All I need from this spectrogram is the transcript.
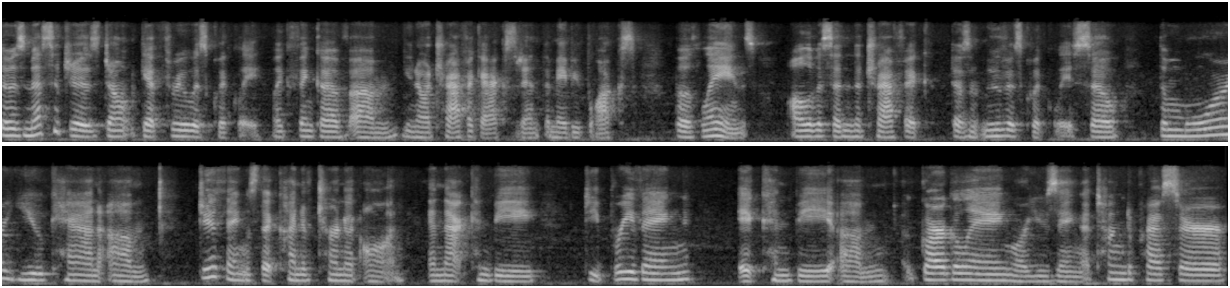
those messages don't get through as quickly. Like think of, um, you know, a traffic accident that maybe blocks both lanes. All of a sudden, the traffic doesn't move as quickly. So the more you can um, do things that kind of turn it on. And that can be deep breathing, it can be um, gargling or using a tongue depressor,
